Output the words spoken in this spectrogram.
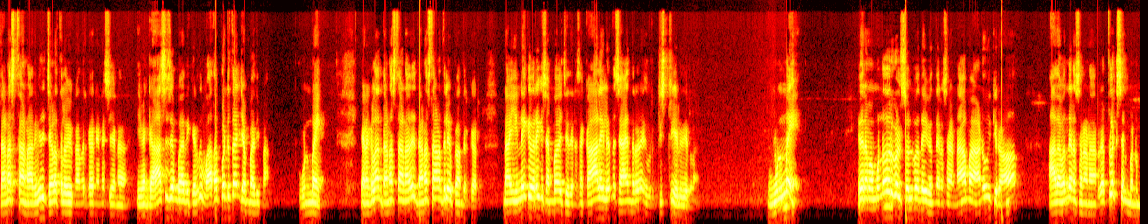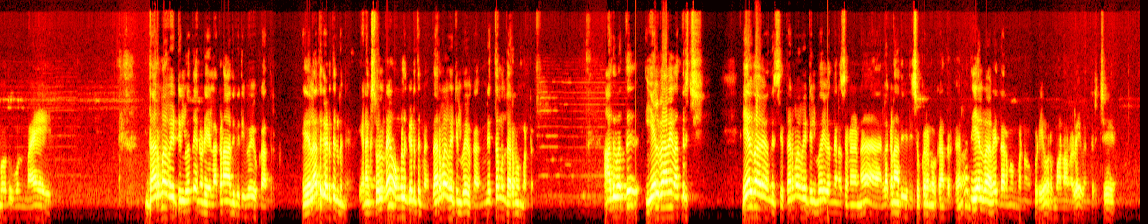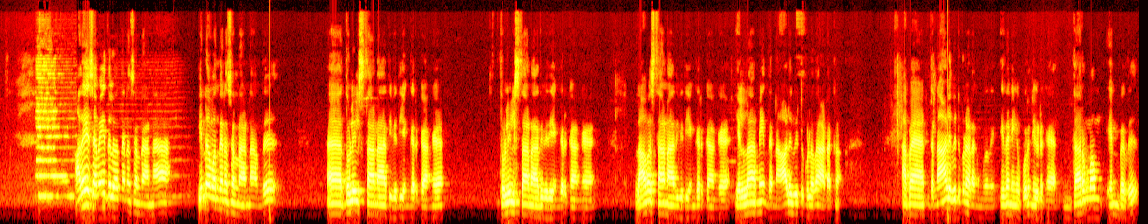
தனஸ்தானாதிபதி ஜலத்துல போய் உட்கார்ந்துருக்காருன்னு என்ன செய்யணும்? இவன் காசு சம்பாதிக்கிறது வதப்பட்டு தான் சம்பாதிப்பான். உண்மை. எனக்கெல்லாம் தனஸ்தானாதி தனஸ்தானத்திலே உட்கார்ந்துருக்காரு. நான் இன்னைக்கு வரைக்கும் சம்பாதிச்சது என்ன சார்? காலையில இருந்து சாயந்தரம் ஒரு கிறிஸ்டி எழுதிடலாம். உண்மை. இதை நம்ம முன்னோர்கள் சொல்வதை வந்து என்ன சார் நாம அனுபவிக்கிறோம். அதை வந்து என்ன சொன்னா ரெஃப்ளெக்ஷன் பண்ணும்போது உண்மை. தர்ம வீட்டில் வந்து என்னுடைய லக்னாதிபதி போய் உட்கார்ந்துருக்கு இது எல்லாத்துக்கும் எடுத்துக்கிடுங்க. எனக்கு சொல்றேன் உங்களுக்கு எடுத்துக்கணும் தர்ம வீட்டில் போய் உட்காந்து நித்தமும் தர்மம் பண்றேன் அது வந்து இயல்பாவே வந்துருச்சு. இயல்பாகவே வந்துருச்சு. தர்ம வீட்டில் போய் வந்து என்ன சொன்னா லக்னாதிபதி சுக்கரன் உட்கார்ந்துருக்காங்க அது இயல்பாகவே தர்மம் பண்ணக்கூடிய ஒரு மனோநிலை வந்துருச்சு. அதே சமயத்தில் வந்து என்ன சொன்னான்னா இன்னும் வந்து என்ன சொன்னான்னா வந்து தொழில் தொழில் ஸ்தானாதிபதி எங்கே இருக்காங்க? தொழில் ஸ்தானாதிபதி எங்கே இருக்காங்க? லாபஸ்தானாதிபதி எங்கே இருக்காங்க? எல்லாமே இந்த நாலு வீட்டுக்குள்ளே தான் அடக்கம். அப்ப இந்த நாலு வீட்டுக்குள்ள அடங்கும் போது இதை நீங்க புரிஞ்சுக்கிடுங்க. தர்மம் என்பது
